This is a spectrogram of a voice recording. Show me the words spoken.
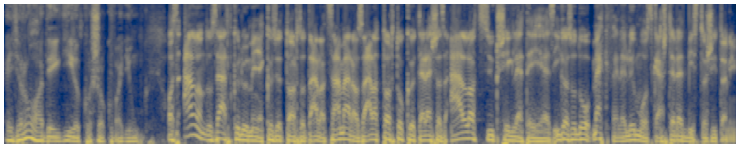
Egy rohadék gyilkosok vagyunk. Az állandó zárt körülmények között tartott állat számára az állattartó köteles az állat szükségleteihez igazodó megfelelő mozgásteret biztosítani.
